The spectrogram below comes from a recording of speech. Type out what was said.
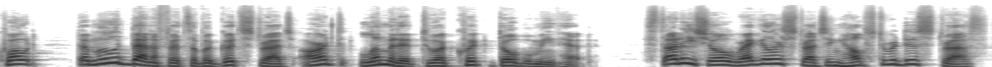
Quote, the mood benefits of a good stretch aren't limited to a quick dopamine hit. Studies show regular stretching helps to reduce stress,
